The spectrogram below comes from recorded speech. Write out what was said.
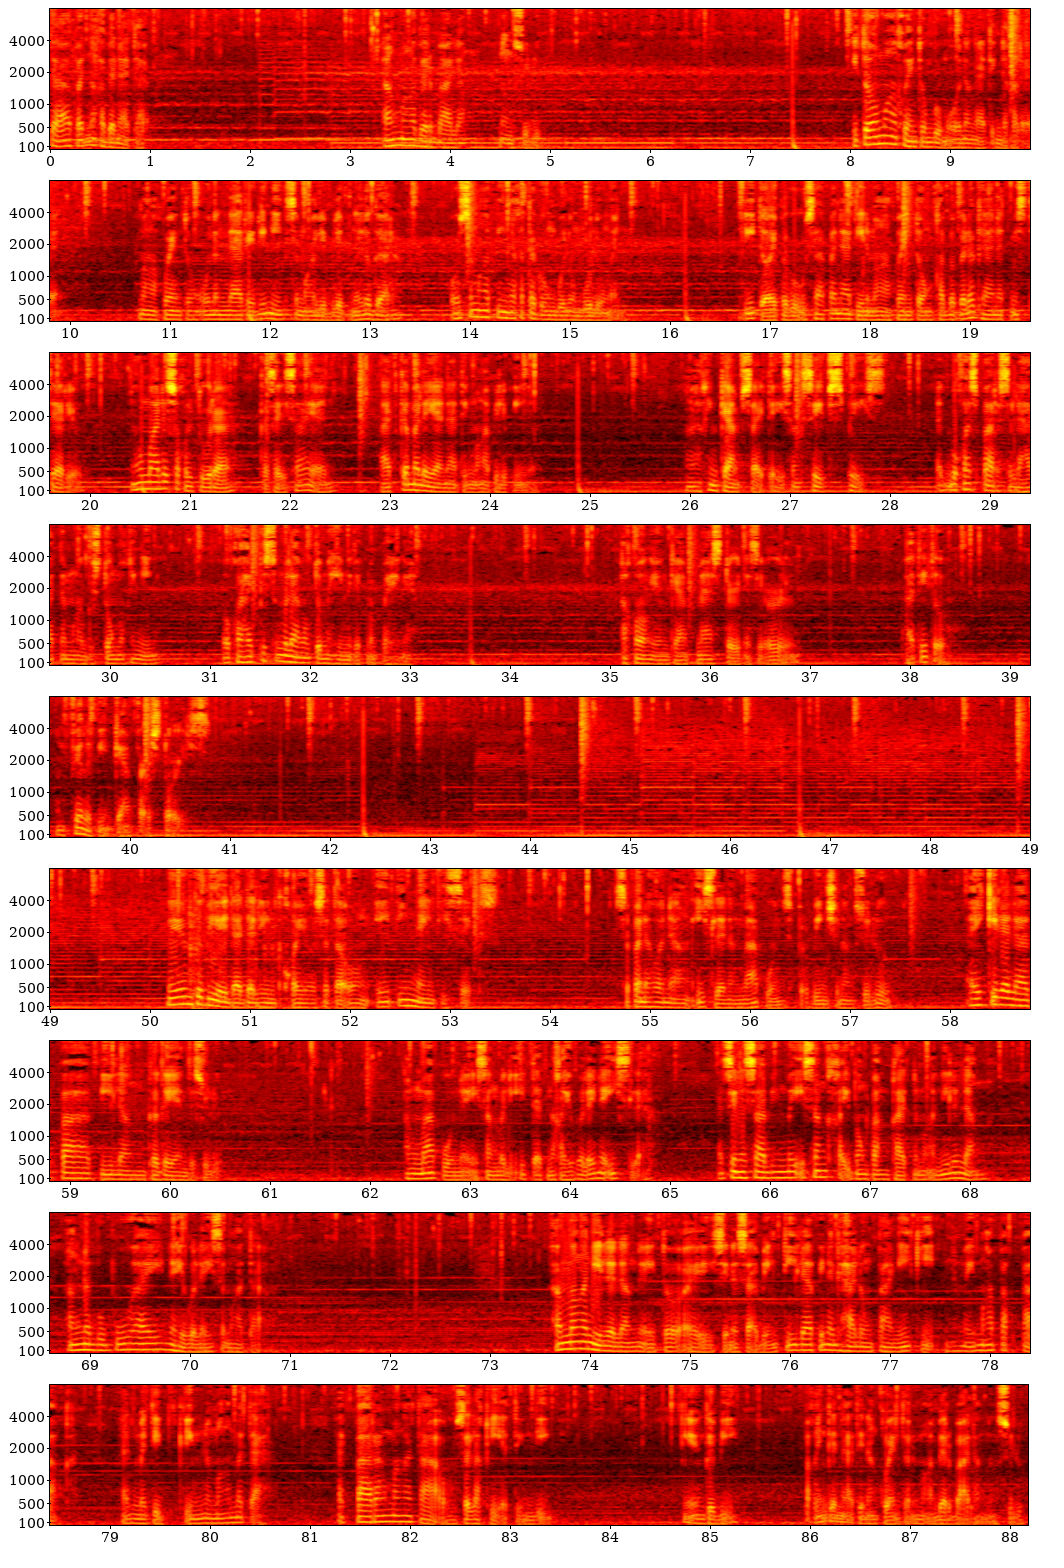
Ikaapat na kabanata Ang mga berbalang ng sulu Ito ang mga kwentong bumuo ng ating nakaraan. Mga kwentong unang naririnig sa mga liblib na lugar o sa mga pinakatagong bulong-bulungan. Dito ay pag-uusapan natin ang mga kwentong kababalaghan at misteryo na humalo sa kultura, kasaysayan at kamalayan nating mga Pilipino. Ang aking campsite ay isang safe space at bukas para sa lahat ng mga gustong makinig o kahit gusto mo lamang tumahimik at magpahinga. Ako ang iyong campmaster na si Earl at ito, ang Philippine Campfire Stories. Ngayong gabi ay dadalhin ko kayo sa taong 1896. Sa panahon na ang isla ng Mapun sa probinsya ng Sulu ay kilala pa bilang Cagayan de Sulu. Ang Mapun ay isang maliit at nakahiwalay na isla at sinasabing may isang kakaibang pangkat ng mga nilalang ang nabubuhay na hiwalay sa mga tao. Ang mga nilalang na ito ay sinasabing tila pinaghalong paniki na may mga pakpak at madidilim ng mga mata at parang mga tao sa laki at tindig. Ngayong gabi, pakinggan natin ang kwento ng mga berbalang ng Sulu.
